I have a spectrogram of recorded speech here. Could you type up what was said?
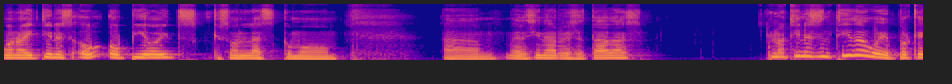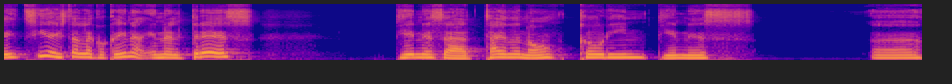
bueno, ahí tienes opioids, que son las como medicinas recetadas. No tiene sentido, güey, porque sí, ahí está la cocaína. En el 3 tienes a Tylenol, codeine, tienes ah,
